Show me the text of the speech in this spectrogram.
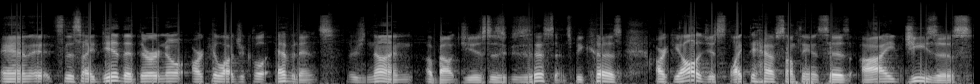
and it's this idea that there are no archaeological evidence, there's none about Jesus' existence, because archaeologists like to have something that says, I, Jesus,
